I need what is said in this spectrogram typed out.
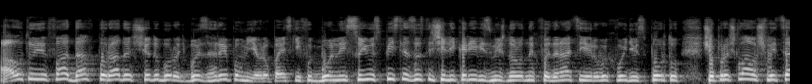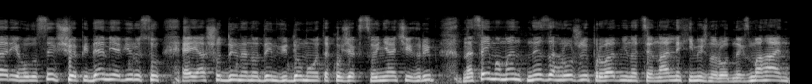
А от УЄФА дав пораду щодо боротьби з грипом. Європейський футбольний союз після зустрічі лікарів із міжнародних федерацій ігрових видів спорту, що пройшла у Швейцарії, оголосив, що епідемія вірусу EH1N1, відомого також як свинячий грип, на цей момент не загрожує проведенню національних і міжнародних змагань.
